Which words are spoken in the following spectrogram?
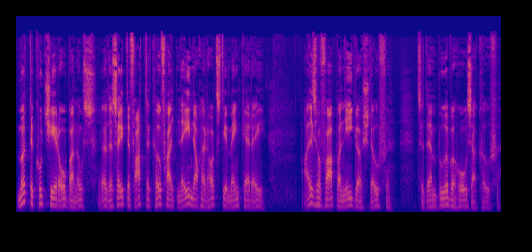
Mutter kutschier oben aus. Ja, da sagt der Vater, kauf halt nein, nachher hat's die Menkerei. Also fahrt man Niger staufen, zu dem Buben Hosa kaufen.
